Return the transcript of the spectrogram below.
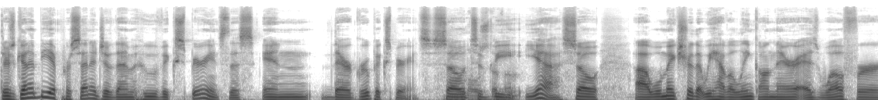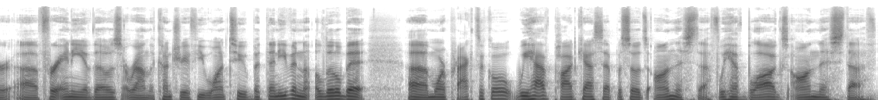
there's going to be a percentage of them who've experienced this in their group experience. So Most to be yeah, so uh, we'll make sure that we have a link on there as well for uh, for any of those around the country if you want to. But then even a little bit uh, more practical, we have podcast episodes on this stuff. We have blogs on this stuff.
